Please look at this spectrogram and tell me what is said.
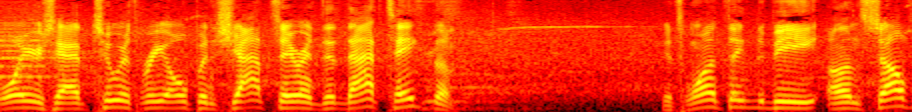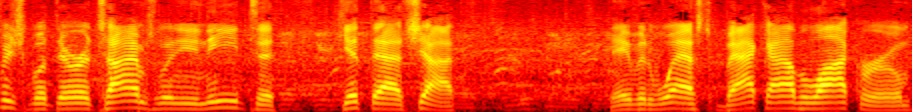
Warriors had two or three open shots there and did not take them. It's one thing to be unselfish, but there are times when you need to get that shot. David West back out of the locker room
